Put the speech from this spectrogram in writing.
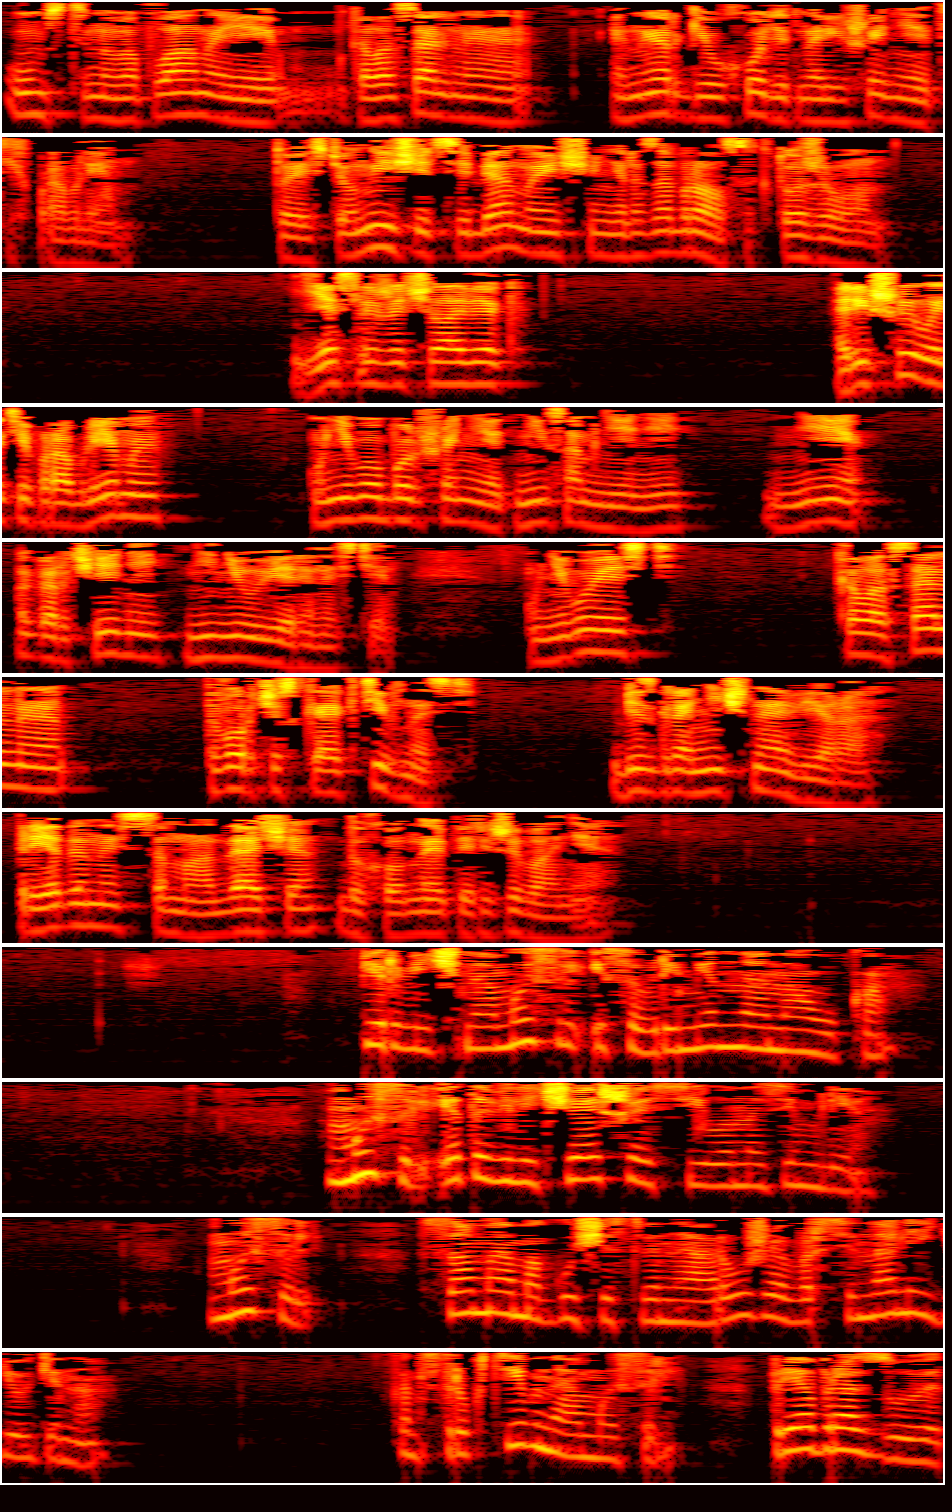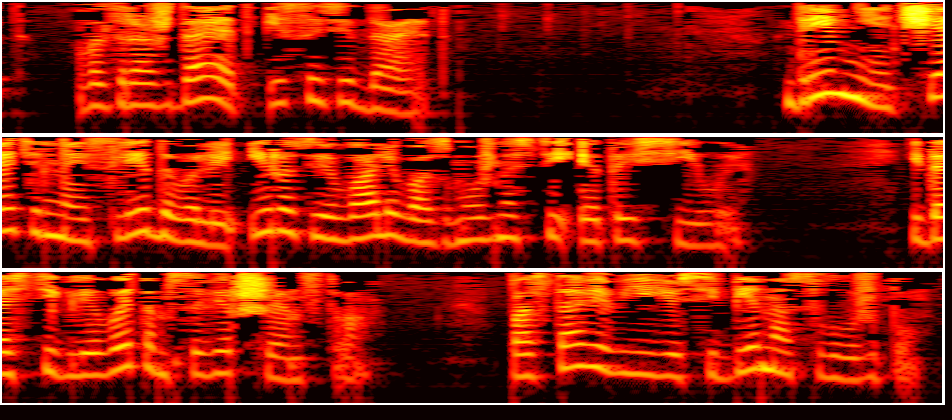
умственного плана, и колоссальная энергия уходит на решение этих проблем – то есть он ищет себя, но еще не разобрался, кто же он. Если же человек решил эти проблемы, у него больше нет ни сомнений, ни огорчений, ни неуверенности. У него есть колоссальная творческая активность, безграничная вера, преданность, самоотдача, духовное переживание – Первичная мысль и современная наука. Мысль – это величайшая сила на Земле. Мысль – самое могущественное оружие в арсенале йогина. Конструктивная мысль преобразует, возрождает и созидает. Древние тщательно исследовали и развивали возможности этой силы и достигли в этом совершенства – поставив ее себе на службу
